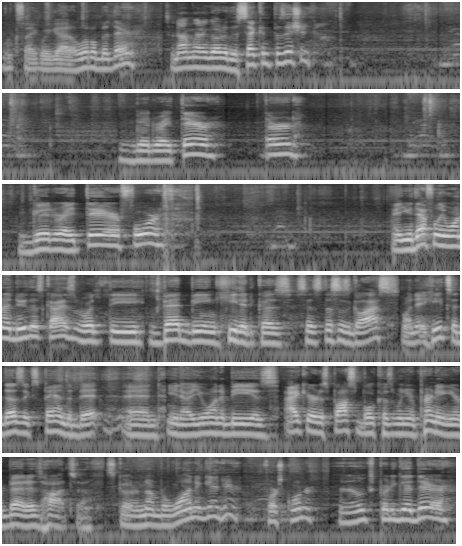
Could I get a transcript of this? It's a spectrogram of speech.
looks like we got a little bit there. So now I'm to go to the second position. Good right there. Third. Good right there. Fourth. And you definitely want to do this, guys, with the bed being heated because since this is glass, when it heats, it does expand a bit. And, you know, you want to be as accurate as possible because when you're printing, your bed is hot. So let's go to number one again here, first corner. And it looks pretty good there.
